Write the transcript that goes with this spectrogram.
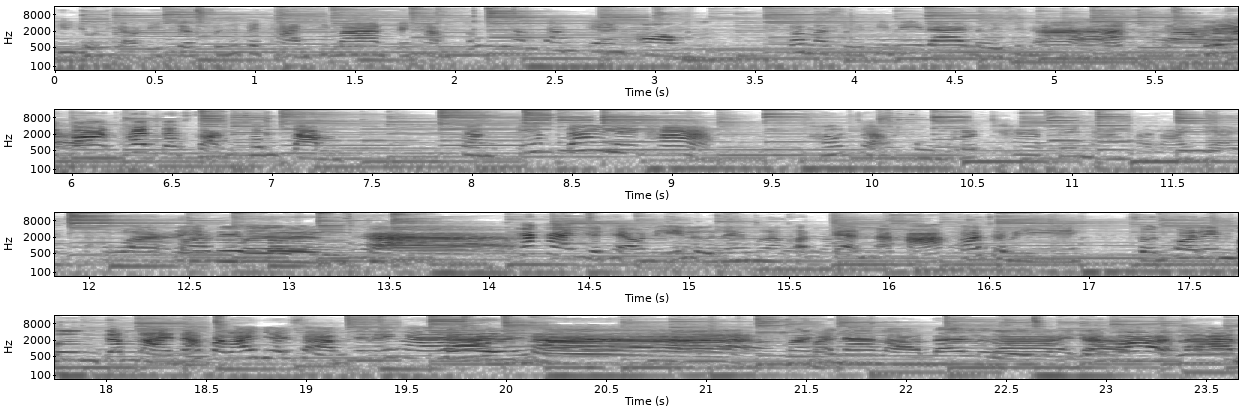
ที่อยู่แถวนี้จะซื้อไปทานที่บ้านไปทำต้มยำทำแกงอ่อม ก็มาซื้อที่นี่ได้เลยใช่ไหมคะ ค่ะแล้วก็ถ้าจะสั่งส้มตำสั่งเก็บได้เลยค่ะ เขาจะปรุงรสชาติด้วยน้ำปลาร้ายายสามครัวริมบึงค่ะ ถ้าใครอยู่แถวนี้หรือในเมืองขอนแก่นนะคะ ก็จะมี สวนครัวริมบึงจำหน่ายน้ำปลาร้ายายสามใช่ไหมคะใช่ค่ะ มามาที่ที่หหน้าน้าร้านได้เลยได้แล้วก็ร้าน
